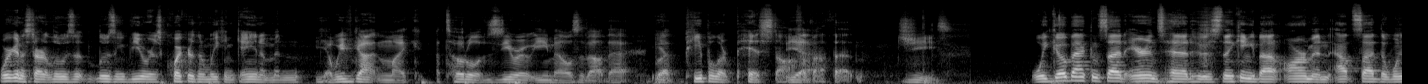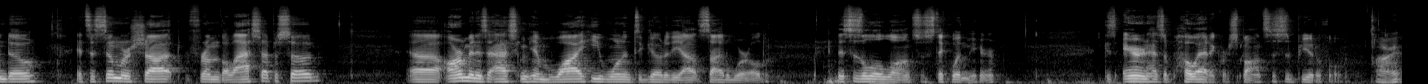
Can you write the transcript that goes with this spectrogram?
we're gonna start losing losing viewers quicker than we can gain them, and yeah, we've gotten like a total of zero emails about that. yeah, But people are pissed off Yeah. about that. jeez. We go back inside Eren's head, who is thinking about Armin outside the window. It's a similar shot from the last episode. Uh, Armin is asking him why he wanted to go to the outside world. This is a little long, so stick with me here. Because Eren has a poetic response. This is beautiful. All right.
